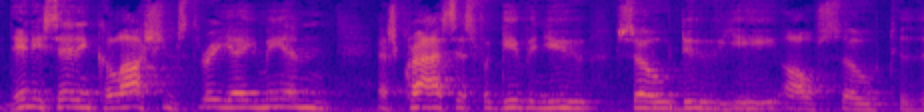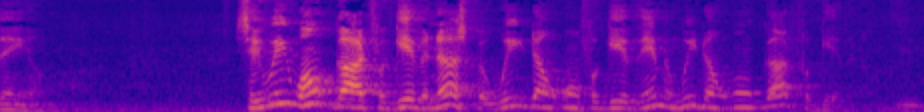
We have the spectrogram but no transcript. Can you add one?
And then he said in Colossians 3, Amen, as Christ has forgiven you, so do ye also to them. See, we want God forgiving us, but we don't want to forgive them, and we don't want God forgiving them.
